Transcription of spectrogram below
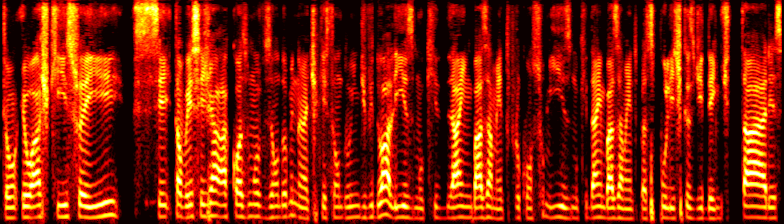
então eu acho que isso aí se, talvez seja a cosmovisão dominante, a questão do individualismo, que dá embasamento para o consumismo, que dá embasamento para as políticas de identitárias,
